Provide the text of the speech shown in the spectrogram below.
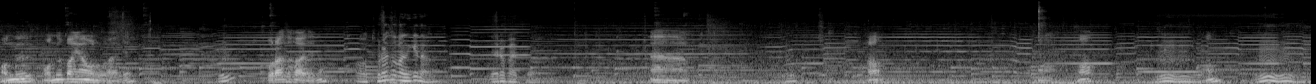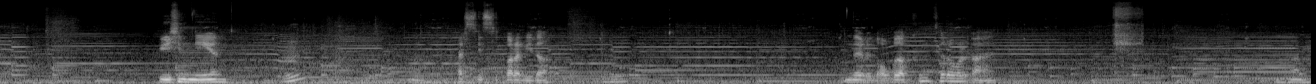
어느 어느 방향으로 가야 돼? 응? 돌아서 가야 되나? 어 돌아서 가는 게 나아. 내려갈 거야. 아 어? 어? 어? 응. 어? 응. 응. 귀신 니은 응. 할 수 있을 거라 믿어 응. 근데 왜 너보다 큰 트럭을 아 음,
